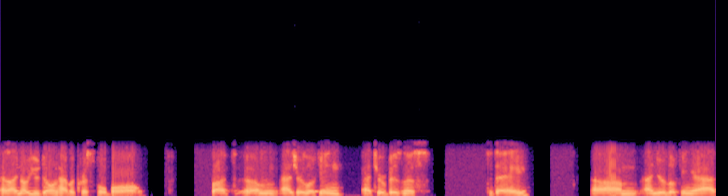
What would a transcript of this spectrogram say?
and I know you don't have a crystal ball, but um, as you're looking at your business today, um, and you're looking at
